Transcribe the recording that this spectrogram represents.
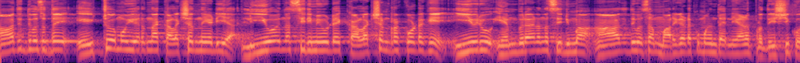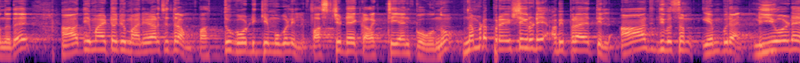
ആദ്യ ദിവസത്തെ ഏറ്റവും ഉയർന്ന കളക്ഷൻ നേടിയ ലിയോ എന്ന സിനിമയുടെ കളക്ഷൻ റെക്കോർഡൊക്കെ ഈ ഒരു എമ്പുരാൻ എന്ന സിനിമ ആദ്യ ദിവസം മറികടക്കുമെന്ന് തന്നെയാണ് പ്രതീക്ഷിക്കുന്നത്. ആദ്യമായിട്ടൊരു മലയാള ചിത്രം പത്തു കോടിക്ക് മുകളിൽ ഫസ്റ്റ് ഡേ കളക്ട് ചെയ്യാൻ പോകുന്നു. നമ്മുടെ പ്രേക്ഷകരുടെ അഭിപ്രായത്തിൽ ആദ്യ ദിവസം എമ്പുരാൻ ലിയോയുടെ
